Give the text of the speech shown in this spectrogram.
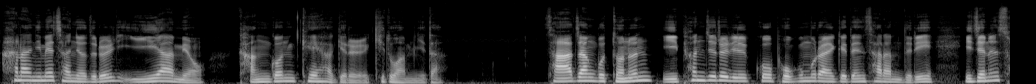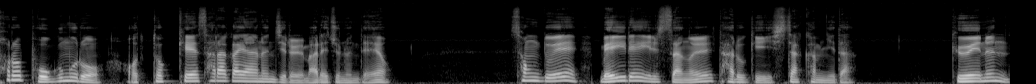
하나님의 자녀들을 이해하며 강건케 하기를 기도합니다. 4장부터는 이 편지를 읽고 복음을 알게 된 사람들이 이제는 서로 복음으로 어떻게 살아가야 하는지를 말해주는데요. 성도의 매일의 일상을 다루기 시작합니다. 교회는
